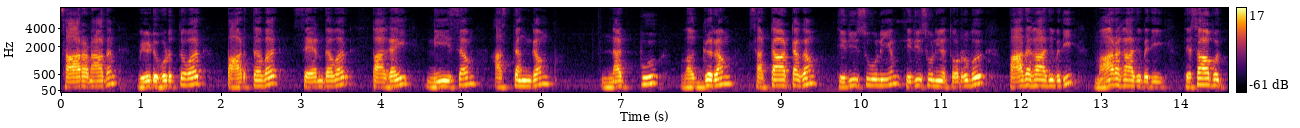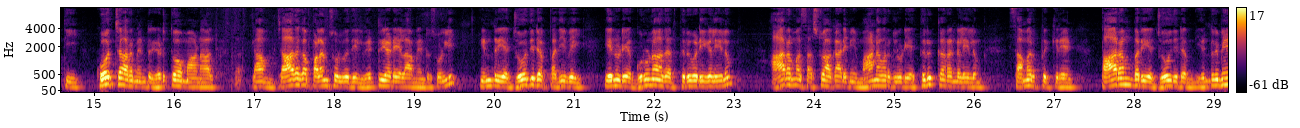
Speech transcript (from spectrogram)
சாரநாதன் வீடு கொடுத்தவர் பார்த்தவர் சேர்ந்தவர் பகை நீசம் அஸ்தங்கம் நட்பு வக்ரம் சட்டாட்டகம் திரிசூனியம் திரிசூனிய தொடர்பு பாதகாதிபதி மாரகாதிபதி திசாபுத்தி கோச்சாரம் என்று எடுத்தோமானால் நாம் ஜாதக பலன் சொல்வதில் வெற்றியடையலாம் என்று சொல்லி இன்றைய ஜோதிட பதிவை என்னுடைய குருநாதர் திருவடிகளிலும் ஆரம்ப சஷ்டு அகாடமி மாணவர்களுடைய திருக்கரங்களிலும் சமர்ப்பிக்கிறேன். பாரம்பரிய ஜோதிடம் என்றுமே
